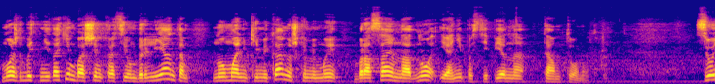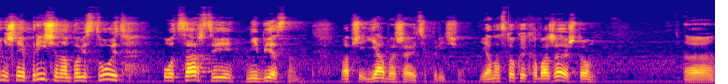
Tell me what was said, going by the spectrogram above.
Может быть не таким большим красивым бриллиантом, но маленькими камешками мы бросаем на дно, и они постепенно там тонут. Сегодняшняя притча нам повествует о Царстве Небесном. Вообще, я обожаю эти притчи. Я настолько их обожаю, что Э,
